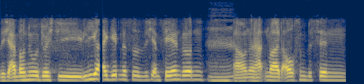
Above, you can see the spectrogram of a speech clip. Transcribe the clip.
sich einfach nur durch die Liga-Ergebnisse sich empfehlen würden. Mhm. Ja, und dann hatten wir halt auch so ein bisschen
